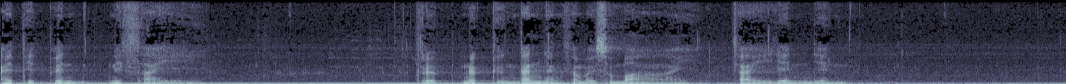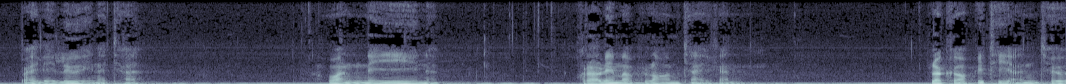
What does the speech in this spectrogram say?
ให้ติดเป็นนิสัย ตรึกนึกถึงท่านอย่างสบายสบาย ใจเย็นเย็น ไปเรื่อยๆนะจ๊ะ วันนี้นะเราได้มาพร้อมใจกัน ประกอบพิธีอัญเชิ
